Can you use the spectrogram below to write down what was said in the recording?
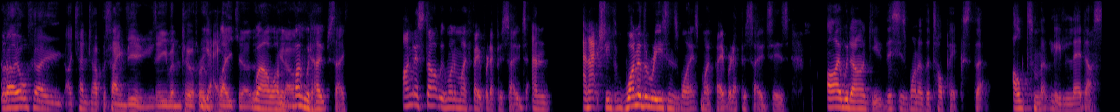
But I also I tend to have the same views even two or three Yeah, weeks later. Uh, that, Well, one, you know, one would hope so. I'm going to start with one of my favorite episodes, and and actually one of the reasons why it's my favorite episodes is I would argue this is one of the topics that ultimately led us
